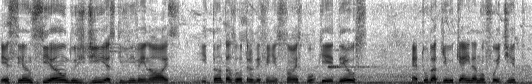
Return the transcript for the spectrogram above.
esse ancião dos dias que vive em nós e tantas outras definições, porque Deus é tudo aquilo que ainda não foi dito.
